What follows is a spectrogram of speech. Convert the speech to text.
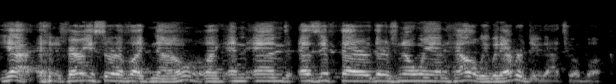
yeah, and very sort of like no, like and and as if there there's no way in hell we would ever do that to a book.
